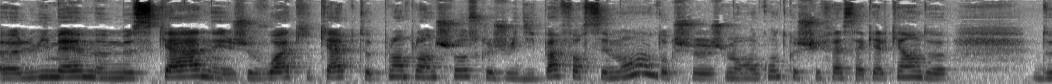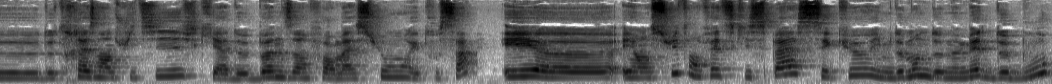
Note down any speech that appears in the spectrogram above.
Euh, lui-même me scanne et je vois qu'il capte plein plein de choses que je lui dis pas forcément. Donc je, me rends compte que je suis face à quelqu'un de, de, très intuitif, qui a de bonnes informations et tout ça. Et, euh, et ensuite, en fait, ce qui se passe, c'est qu'il me demande de me mettre debout.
